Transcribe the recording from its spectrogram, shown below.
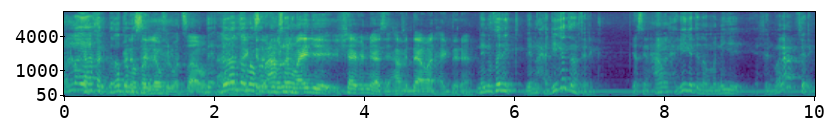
والله يا أخي بغض برسل له النظر في الواتساب. بغض النظر. عن كل. ما يجي شايف إنه ياسين حامد ده ما حيقدر يعني لأنه فرق لأنه حقيقة فرق ياسين حامد حقيقة لما نيجي في الملعب فرق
